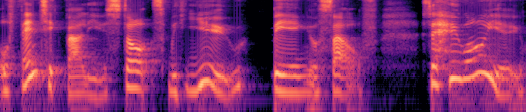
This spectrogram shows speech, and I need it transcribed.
authentic values starts with you being yourself. So, who are you?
